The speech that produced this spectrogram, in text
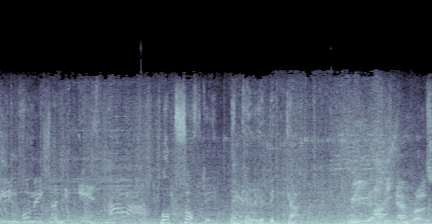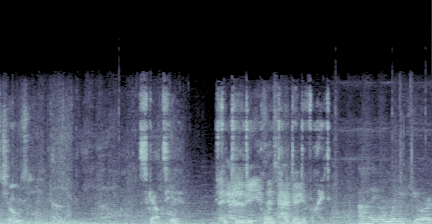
Information is power! Walk softly and carry a big gun. We are the Emperor's chosen. Scouts here. Strategic point attacking. identified. I await your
